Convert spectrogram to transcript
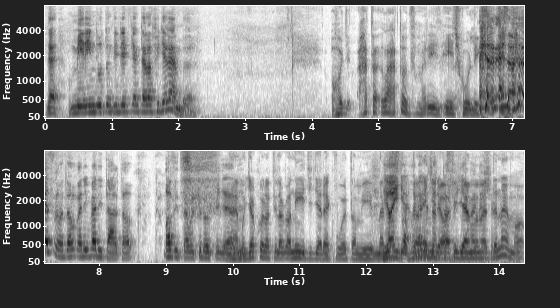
De miért indultunk egyébként el a figyelemből? Hogy, hát látod, mert így, így hullik. Ezt mondom, pedig meditáltam. Azt hittem, hogy tudok figyelni. Nem, hogy gyakorlatilag a négy gyerek volt, ami megosztotta ja, igen, ennyire a figyelmemet, de nem, a,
